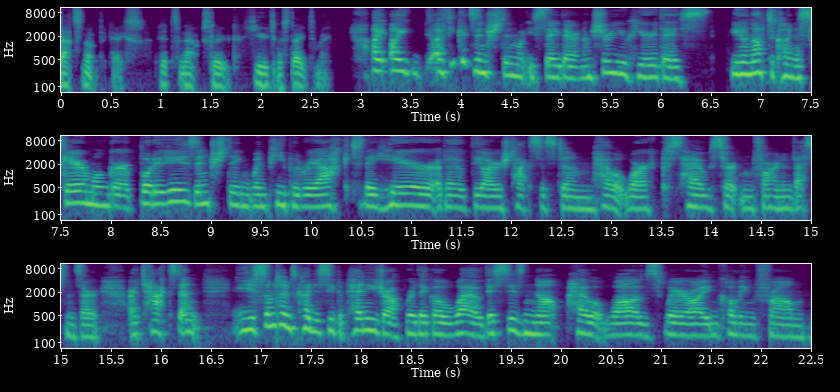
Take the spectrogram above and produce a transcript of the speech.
that's not the case. It's an absolute huge mistake to make. I, I, I think it's interesting what you say there, and I'm sure you hear this you know, not to kind of scaremonger, but it is interesting when people react. They hear about the Irish tax system, how it works, how certain foreign investments are are taxed, and you sometimes kind of see the penny drop where they go, "Wow, this is not how it was where I'm coming from."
